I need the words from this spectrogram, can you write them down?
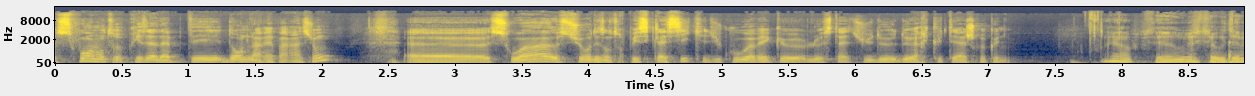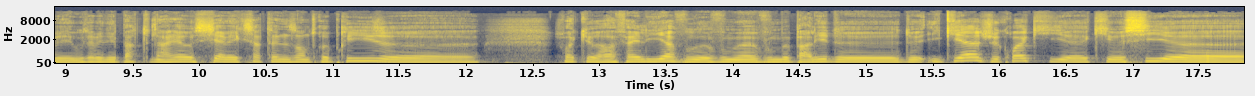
soit en entreprise adaptée dans de la réparation. soit sur des entreprises classiques, du coup, avec le statut de, de RQTH reconnu. Oui, parce que vous avez, vous avez des partenariats aussi avec certaines entreprises. euh, je crois que Raphaël, hier, vous, vous, me, vous me parliez de, de Ikea, je crois, qui, euh, qui aussi euh,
